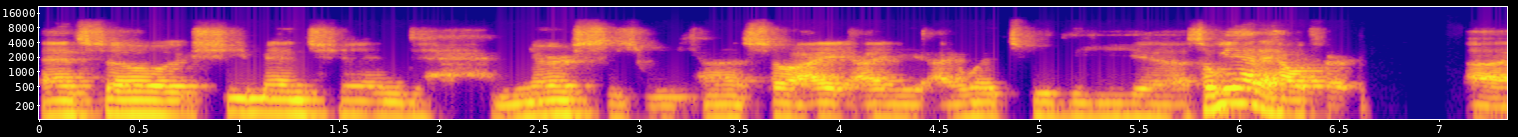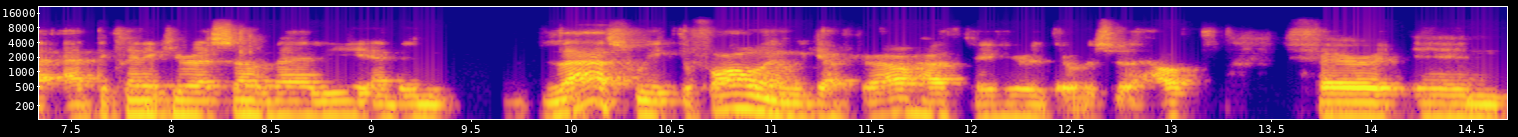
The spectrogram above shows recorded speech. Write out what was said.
and so she mentioned Nurses Week. Huh? So I, I, I went to the, uh, so we had a health fair uh, at the clinic here at Sun Valley. And then last week, the following week after our health day here, there was a health fair in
